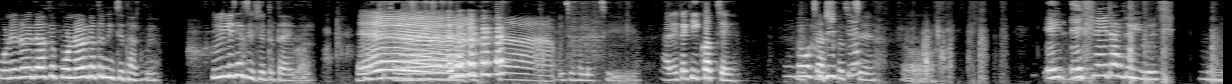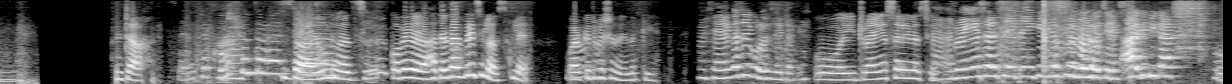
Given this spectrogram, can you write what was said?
পনেরোই দাও তো পনেরোটা তো নিচে থাকবে। তুই লিখেছিস সেটা তাই বল হ্যাঁ। হ্যাঁ বুঝে ফেলেছি। আর এটা কি করছে? চাষ করছে। এই এই স্নেহটা আমি তৈরি করেছি। এটা এটা খুব সুন্দর হয়েছে। দারুণ হয়েছে। কবে হাতের কাজ দিয়েছিল স্কুলে? ওয়ার্ক এডুকেশনে নাকি? স্যারের কাছেই করেছে এটাকে। ও এই ড্রয়িং এর স্যারের কাছে? ড্রয়িং এর স্যার সেটা এঁকে গেছে সুন্দর আই দীপিকা ও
